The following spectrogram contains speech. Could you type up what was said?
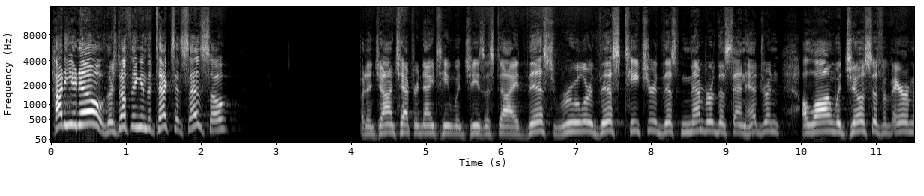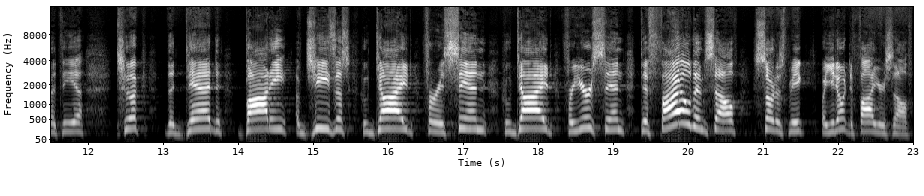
How do you know? There's nothing in the text that says so. But in John chapter 19, when Jesus died, this ruler, this teacher, this member of the Sanhedrin, along with Joseph of Arimathea, took the dead body of Jesus who died for his sin, who died for your sin, defiled himself, so to speak, but you don't defile yourself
